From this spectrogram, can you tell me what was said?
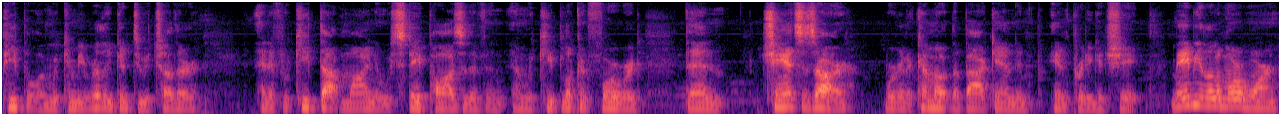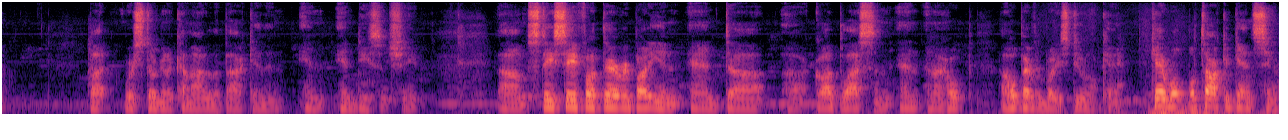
people and we can be really good to each other and if we keep that in mind and we stay positive and, and we keep looking forward then chances are we're going to come out the back end in, in pretty good shape maybe a little more worn but we're still going to come out of the back end in, in, in decent shape um, stay safe out there, everybody, and and uh, uh, God bless, and, and and I hope I hope everybody's doing okay. Okay, we'll we'll talk again soon.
